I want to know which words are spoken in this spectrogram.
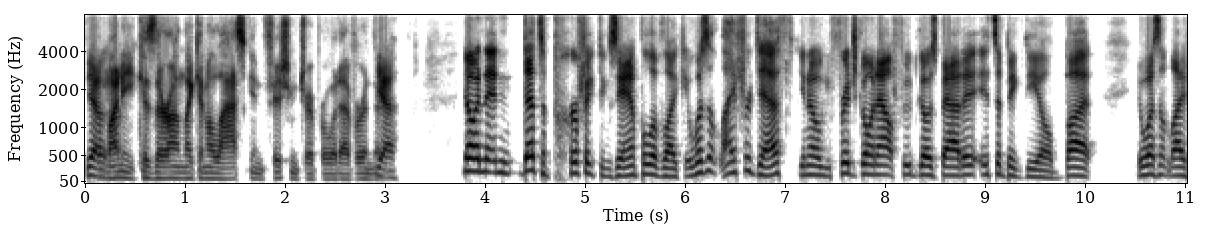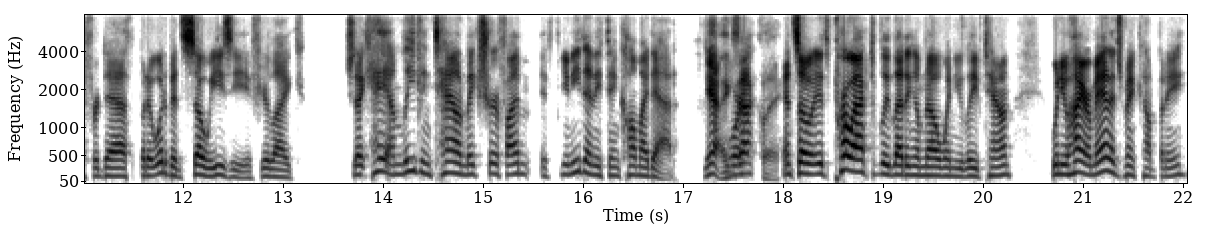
Yeah, money because they're on like an Alaskan fishing trip or whatever." And Yeah. No, and, and that's a perfect example of like it wasn't life or death. You know, your fridge going out, food goes bad. It, it's a big deal, but it wasn't life or death. But it would have been so easy if you're like, she's like, hey, I'm leaving town. Make sure if I'm if you need anything, call my dad. yeah, exactly. And so it's proactively letting them know when you leave town. When you hire a management company,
